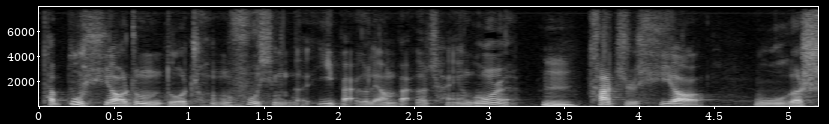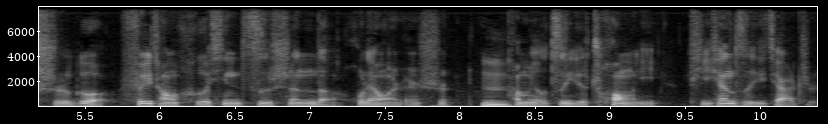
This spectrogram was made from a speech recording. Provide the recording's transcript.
它不需要这么多重复性的一百个、两百个产业工人，嗯，它只需要五个、十个非常核心资深的互联网人士，嗯他们有自己的创意，体现自己价值，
